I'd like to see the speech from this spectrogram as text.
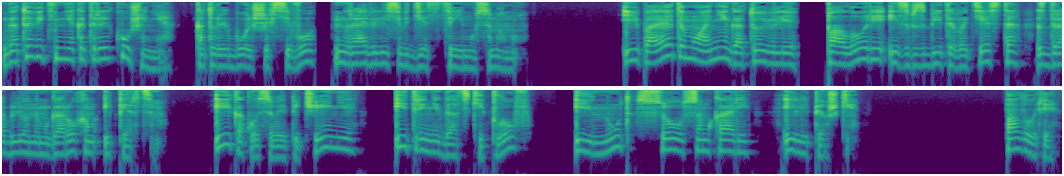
готовить некоторые кушанья, которые больше всего нравились в детстве ему самому. И поэтому они готовили палори из взбитого теста с дробленым горохом и перцем, и кокосовое печенье, и тринидадский плов, и нут с соусом карри, и лепешки. Палори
